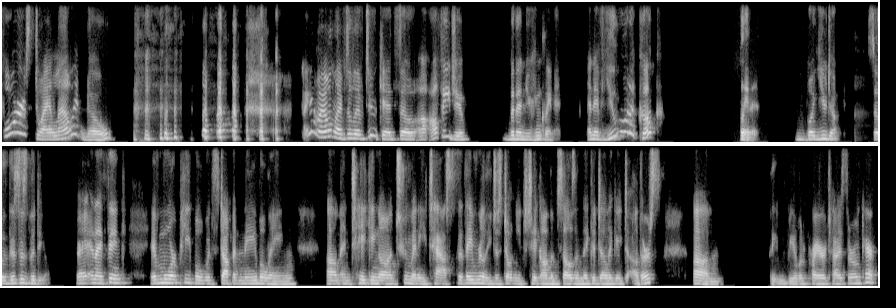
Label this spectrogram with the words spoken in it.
course. Do I allow it? No. I got my own life to live too, kid. So uh, I'll feed you, but then you can clean it. And if you want to cook, clean it, but you don't. So this is the deal, right? And I think if more people would stop enabling um, and taking on too many tasks that they really just don't need to take on themselves and they could delegate to others, um, they would be able to prioritize their own care.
